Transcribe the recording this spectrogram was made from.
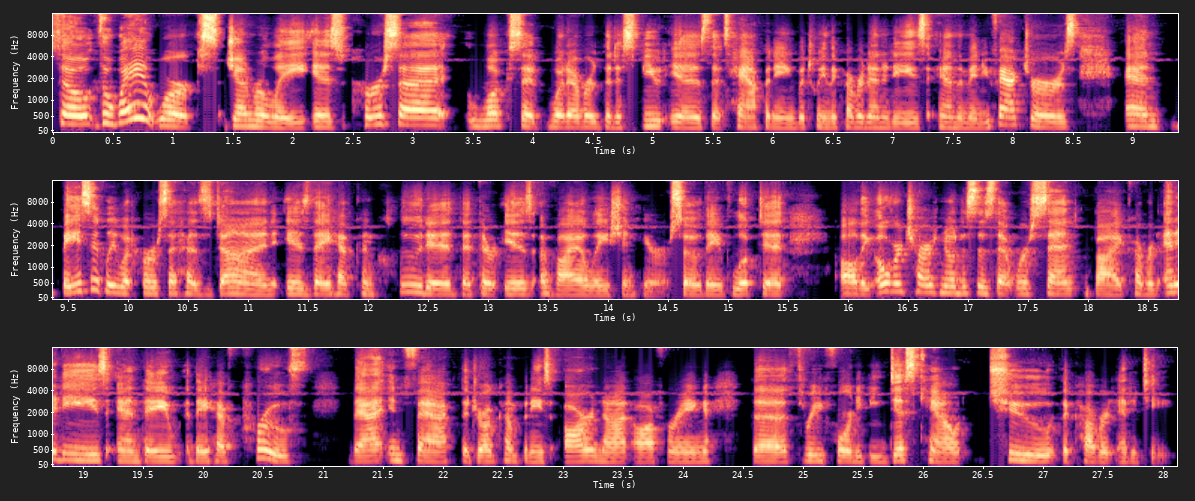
So the way it works generally is HRSA looks at whatever the dispute is that's happening between the covered entities and the manufacturers. And basically what HRSA has done is they have concluded that there is a violation here. So they've looked at all the overcharge notices that were sent by covered entities and they they have proof that in fact the drug companies are not offering the 340B discount to the covered entity.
